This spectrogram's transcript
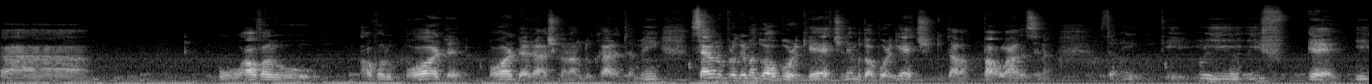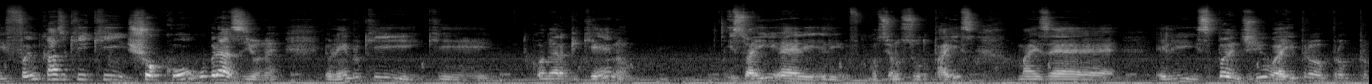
a, o Álvaro, Álvaro Border, Border, acho que é o nome do cara também, saiu no programa do Alborguete, lembra do Alborguete? Que dava paulada assim, né? Então, e, e, Pois e, e é, e foi um caso que, que chocou o Brasil, né? Eu lembro que, que quando eu era pequeno, isso aí é, ele, ele aconteceu no sul do país, mas é, ele expandiu aí pro, pro, pro,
